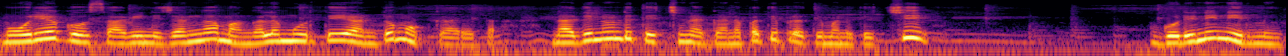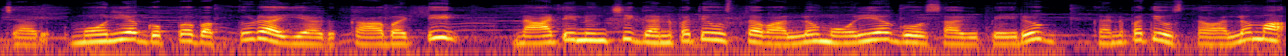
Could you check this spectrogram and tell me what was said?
మోరియా గోసావి నిజంగా మంగళమూర్తి అంటూ మొక్కారట. నది నుండి తెచ్చిన గణపతి ప్రతిమను తెచ్చి గుడిని నిర్మించారు. మౌర్య గొప్ప భక్తుడు అయ్యాడు. కాబట్టి నాటి నుంచి గణపతి ఉత్సవాల్లో మౌర్య గోసావి పేరు గణపతి ఉత్సవాల్లో మా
